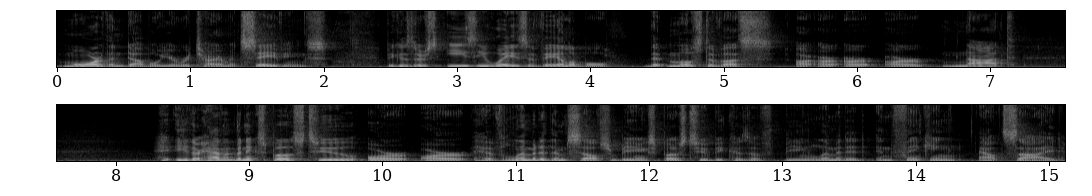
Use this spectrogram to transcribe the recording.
more than double your retirement savings. Because there's easy ways available that most of us are, are, are not either haven't been exposed to or, or have limited themselves from being exposed to because of being limited in thinking outside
